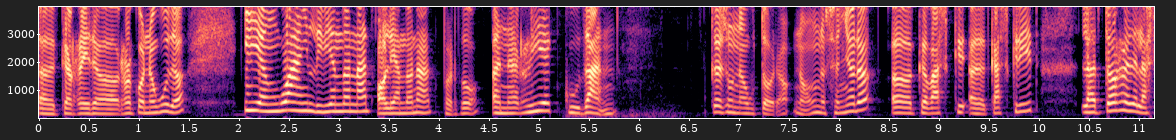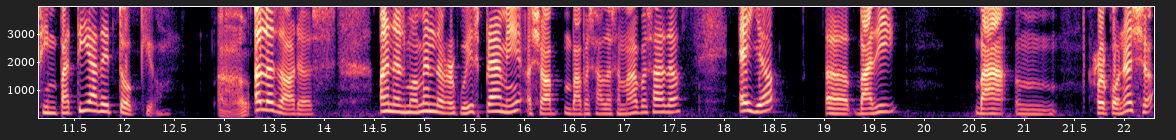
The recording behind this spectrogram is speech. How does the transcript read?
eh, carrera reconeguda, i enguany li havien donat, o li han donat, perdó, a Narie Kudan, que és una autora, no, una senyora eh, que, va escri eh, que ha escrit La torre de la simpatia de Tòquio. ah, Aleshores, en el moment de recollir el premi, això va passar la setmana passada, ella eh, va dir, va um, reconèixer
